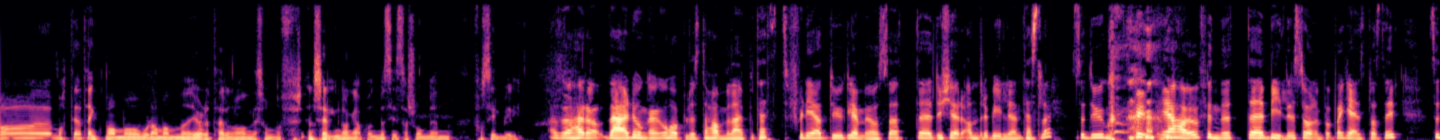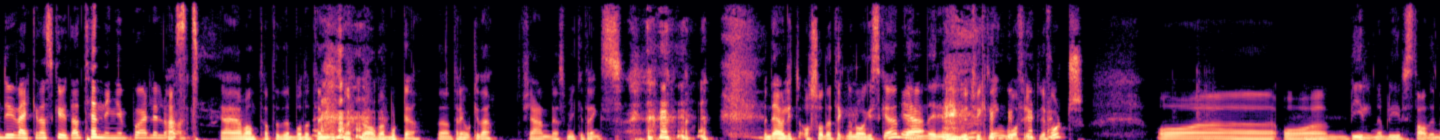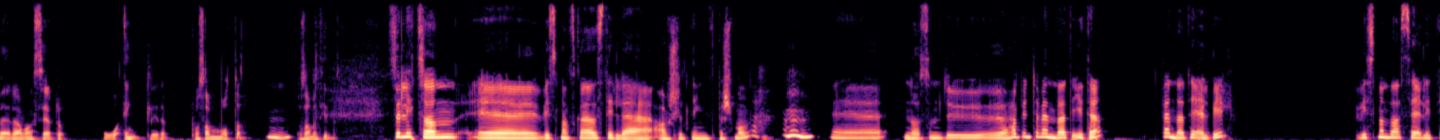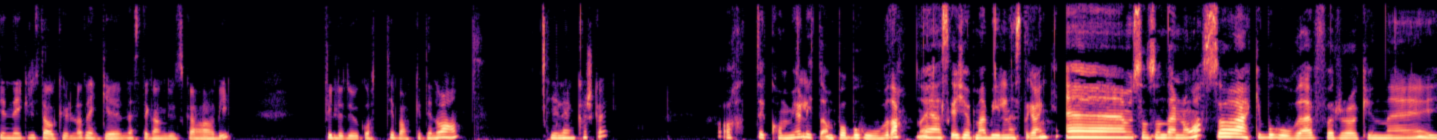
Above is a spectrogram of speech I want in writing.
måtte jeg tenke meg om hvordan man gjør dette her når man liksom en sjelden gang er på en bensinstasjon med en fossilbil. Altså, Harald, det er noen ganger håpløst å ha med deg på test, fordi at du glemmer jo også at eh, du kjører andre biler enn Teslaer. Så du, jeg har jo funnet eh, biler stående på parkeringsplasser, så du verken har skrudd av tenningen på eller låst. Jeg er vant til at det, både tenningsmerket og alt er borte. Jeg trenger jo ikke det. Fjern det som ikke trengs. Men det er jo litt også det teknologiske. Ja. Den utvikling går fryktelig fort. Og, og bilene blir stadig mer avanserte og enklere på samme måte, Mm. på samme tid. Så litt sånn, eh, hvis man skal stille avslutningsspørsmål, da. Mm. Eh, nå som du har begynt å venne deg til IT-en, venne deg til elbil. Hvis man da ser litt inn i krystallkulen og tenker neste gang du skal ha bil, ville du gått tilbake til noe annet? Til en Qashqai? Åh, det kommer jo litt an på behovet, da, når jeg skal kjøpe meg bil neste gang. Eh, sånn som det er nå, så er ikke behovet der for å kunne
